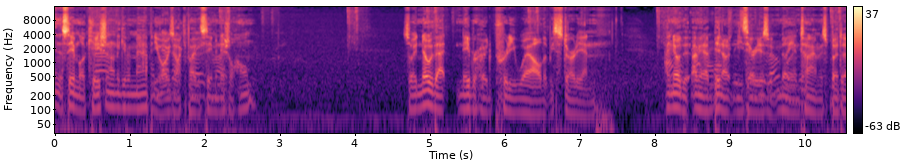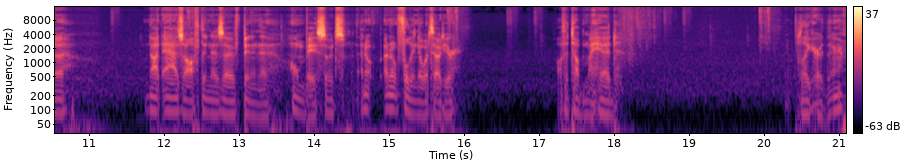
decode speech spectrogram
in the same location on a given map, and you always occupy the same initial home. So I know that neighborhood pretty well that we start in. I know that, I mean, I've been out in these areas a million times, but uh, not as often as I've been in the home base, so it's, I don't, I don't fully know what's out here. Off the top of my head. Plague heart there.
